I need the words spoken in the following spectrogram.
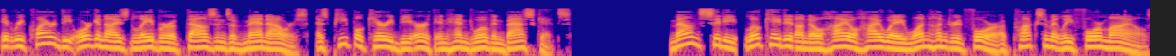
It required the organized labor of thousands of man-hours, as people carried the earth in hand-woven baskets. Mound City, located on Ohio Highway 104 approximately 4 miles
